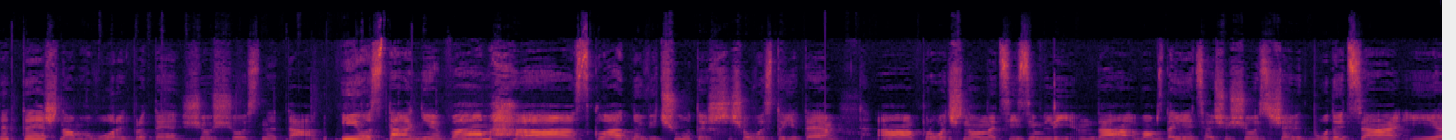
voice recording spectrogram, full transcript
це теж нам говорить про те, що щось не так. І останнє вам а, складно відчути, що ви стоїте прочно на цій землі. Да? Вам здається, що щось ще відбудеться, і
